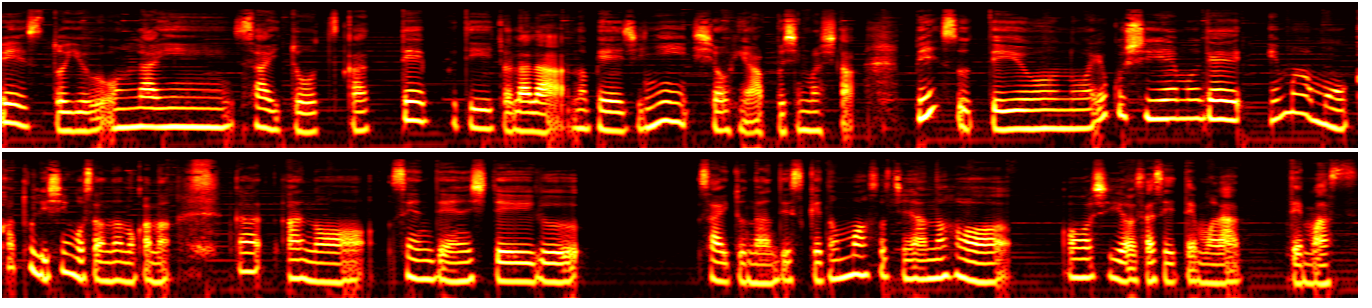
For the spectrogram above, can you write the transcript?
ベースというオンラインサイトを使ってプティートララのページに商品アップしました。ベースっていうのはよく CM で今も香取慎吾さんなのかな？があの宣伝しているサイトなんですけどもそちらの方を使用させてもらってます。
